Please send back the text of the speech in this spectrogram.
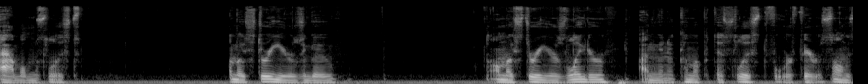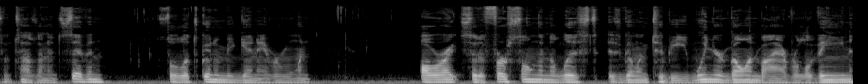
albums list almost three years ago. Almost three years later, I'm going to come up with this list for favorite songs of 2007. So let's go and begin, everyone. Alright, so the first song on the list is going to be When You're Gone by Avril Lavigne.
